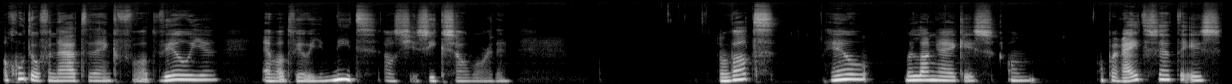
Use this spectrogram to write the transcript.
al goed over na te denken van wat wil je en wat wil je niet als je ziek zou worden. Wat heel belangrijk is om op een rij te zetten is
